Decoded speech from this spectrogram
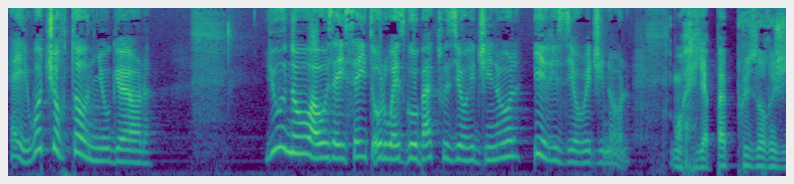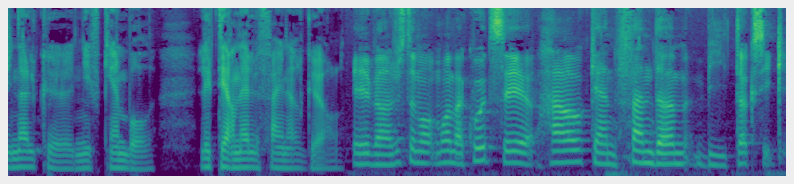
Hey, what's your tone, new girl? You know how they say it always go back to the original. Here is the original. Ouais, il n'y a pas plus original que Neve Campbell, l'éternelle final girl. Et eh ben justement, moi ma quote c'est How can fandom be toxic?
